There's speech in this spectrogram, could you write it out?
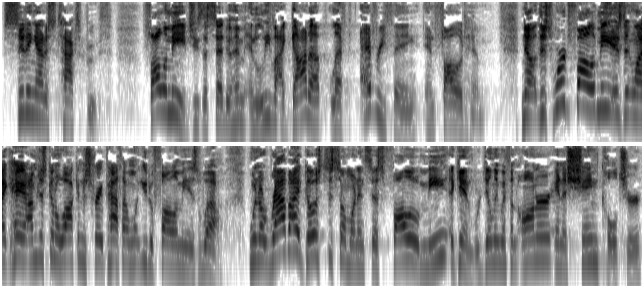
sitting at his tax booth. Follow me, Jesus said to him, and Levi got up, left everything, and followed him. Now, this word follow me isn't like, hey, I'm just to walk in a straight path. I want you to follow me as well. When a rabbi goes to someone and says, follow me, again, we're dealing with an honor and a shame culture.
